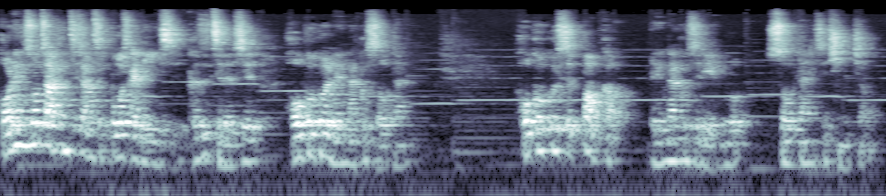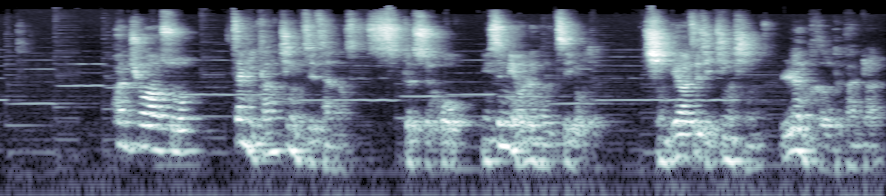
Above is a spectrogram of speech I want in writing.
报连收乍听之下是菠菜的意思，可是指的是报告连络相谈。报告是报告，连络是联络，收单是请教。换句话说，在你刚进职场的时候，你是没有任何自由的。请不要自己进行任何的判断，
